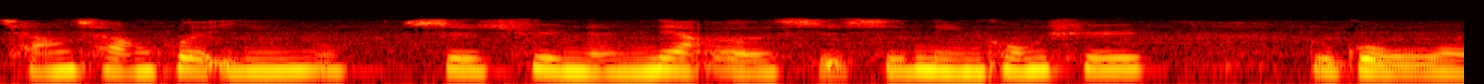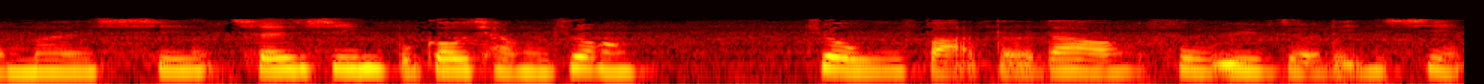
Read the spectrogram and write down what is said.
常常会因失去能量而使心灵空虚。如果我们心身心不够强壮，就无法得到富裕的灵性。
